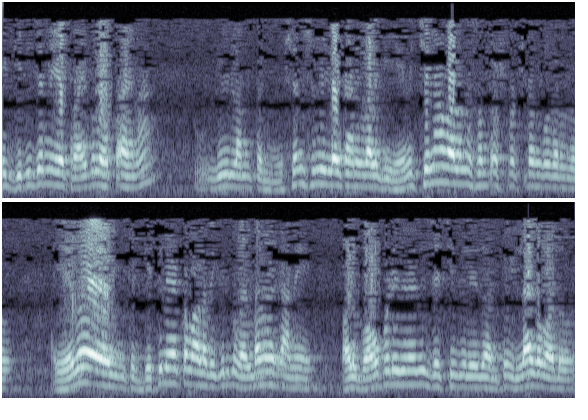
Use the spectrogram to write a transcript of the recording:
ఏ గిరిజన్ ఏ ట్రైబల్ అవుతాయన వీళ్ళంత న్యూసెన్స్ వీళ్ళే కానీ వాళ్ళకి ఏమిచ్చినా వాళ్ళని సంతోషపెట్టడం కుదరదు. ఏదో ఇంక గతి లేక వాళ్ళ దగ్గరికి వెళ్ళడమే కానీ వాళ్ళు బాగుపడేది లేదు చచ్చేది లేదు అంటూ ఇలాగ వాడు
